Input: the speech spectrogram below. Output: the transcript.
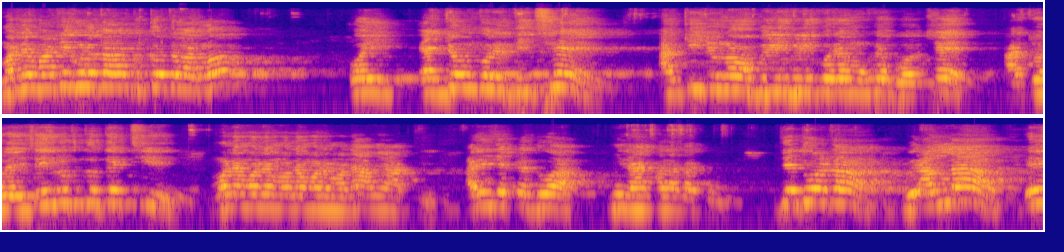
মানে মাটিগুলো তারা করতে লাগল। ওই একজন করে দিচ্ছে, আর কি জন্য বিড়ি বিড়ি করে মুখে বলছে, আর চলে যাচ্ছে এগুলো কিন্তু দেখছি, মনে মনে মনে মনে মনে আমি আঁকছি আর এই যে একটা দোয়া, মিনা খালা কাকু যে দোয়াটা, ওই আল্লাহ, এই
